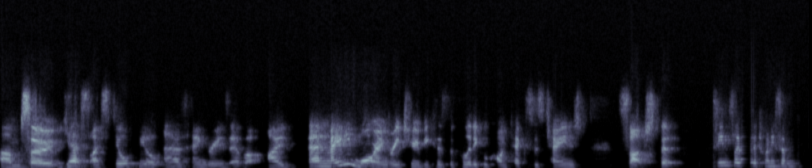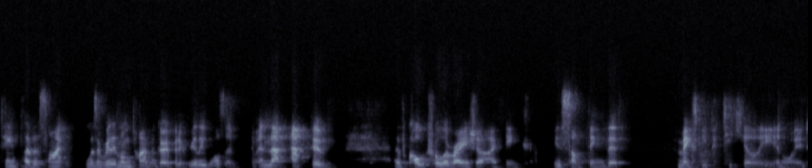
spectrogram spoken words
Um, so yes, I still feel as angry as ever. I and maybe more angry too because the political context has changed such that seems like the 2017 plebiscite was a really long time ago, but it really wasn't. And that act of of cultural erasure, I think, is something that makes me particularly annoyed.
